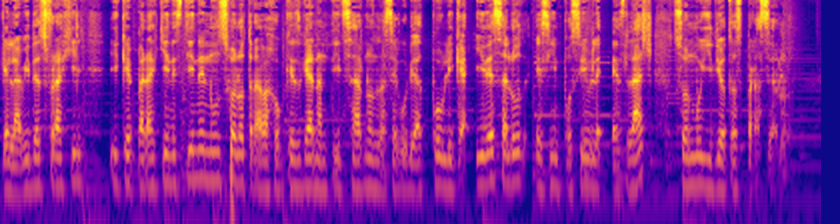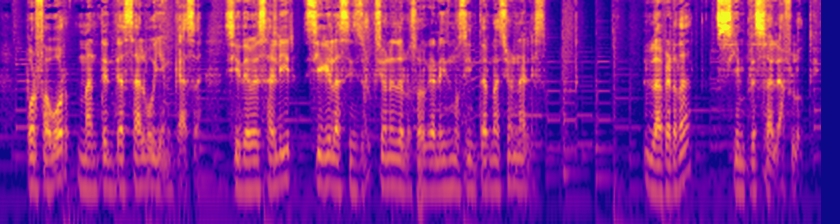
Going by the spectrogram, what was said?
que la vida es frágil y que para quienes tienen un solo trabajo que es garantizarnos la seguridad pública y de salud es imposible, slash, son muy idiotas para hacerlo. Por favor, mantente a salvo y en casa. Si debes salir, sigue las instrucciones de los organismos internacionales. La verdad siempre sale a flote.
